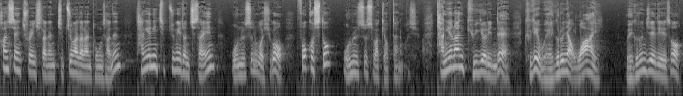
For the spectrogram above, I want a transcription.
concentrate라는 집중하다라는 동사는 당연히 집중의 전치사인 on을 쓰는 것이고 focus도 오늘 쓸 수밖에 없다는 것이에요. 당연한 귀결인데 그게 왜 그러냐, why, 왜 그런지에 대해서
